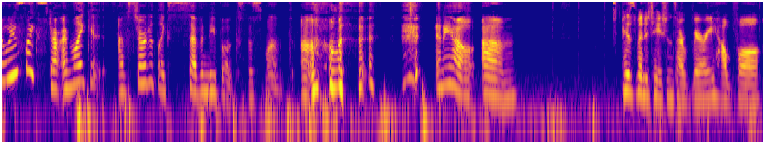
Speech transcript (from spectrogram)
always like start, I'm like, I've started like 70 books this month. Um, anyhow, um, his meditations are very helpful.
